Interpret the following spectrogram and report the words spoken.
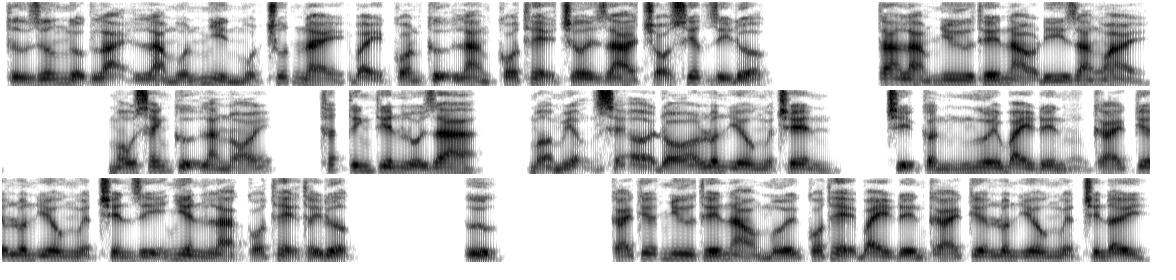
từ dương ngược lại là muốn nhìn một chút này bảy con cự lang có thể chơi ra trò xiết gì được. Ta làm như thế nào đi ra ngoài? Màu xanh cự lang nói, thất tinh thiên lối ra, mở miệng sẽ ở đó luân yêu nguyệt trên, chỉ cần ngươi bay đến cái kia luân yêu nguyệt trên dĩ nhiên là có thể thấy được. Ừ. Cái kia như thế nào mới có thể bay đến cái kia luân yêu nguyệt trên đây?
